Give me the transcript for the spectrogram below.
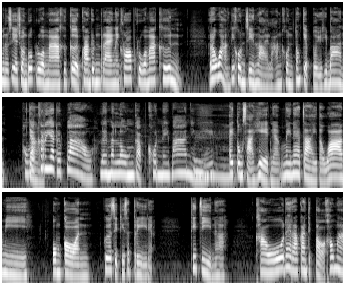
มนุษยชนรวบรวมมา คือเกิดความรุนแรงในครอบครัวมากขึ้น ระหว่างที่คนจีนหลายล้านคนต้องเก็บตัวอยู่ที่บ้านเพราะอย่าว่างเครียดหรือเปล่า เลยมาลงกับคนในบ้านอย่างนี้ ไอ้ตรงสาเหตุเนี่ยไม่แน่ใจแต่ว่ามีองค์กรเพื่อสิทธิสตรีเนี่ย ที่จีนนะคะ เขาได้รับการติดต่อเข้ามา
